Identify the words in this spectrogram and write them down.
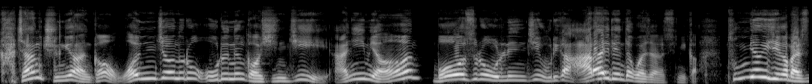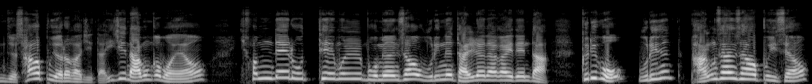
가장 중요한 거 원전으로 오르는 것인지 아니면 무엇으로 올리는지 우리가 알아야 된다고 하지 않았습니까? 분명히 제가 말씀드려 사업부 여러 가지 있다. 이제 남은 거 뭐예요? 현대 로템을 보면서 우리는 달려나가야 된다. 그리고 우리는 방산 사업부 있어요.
